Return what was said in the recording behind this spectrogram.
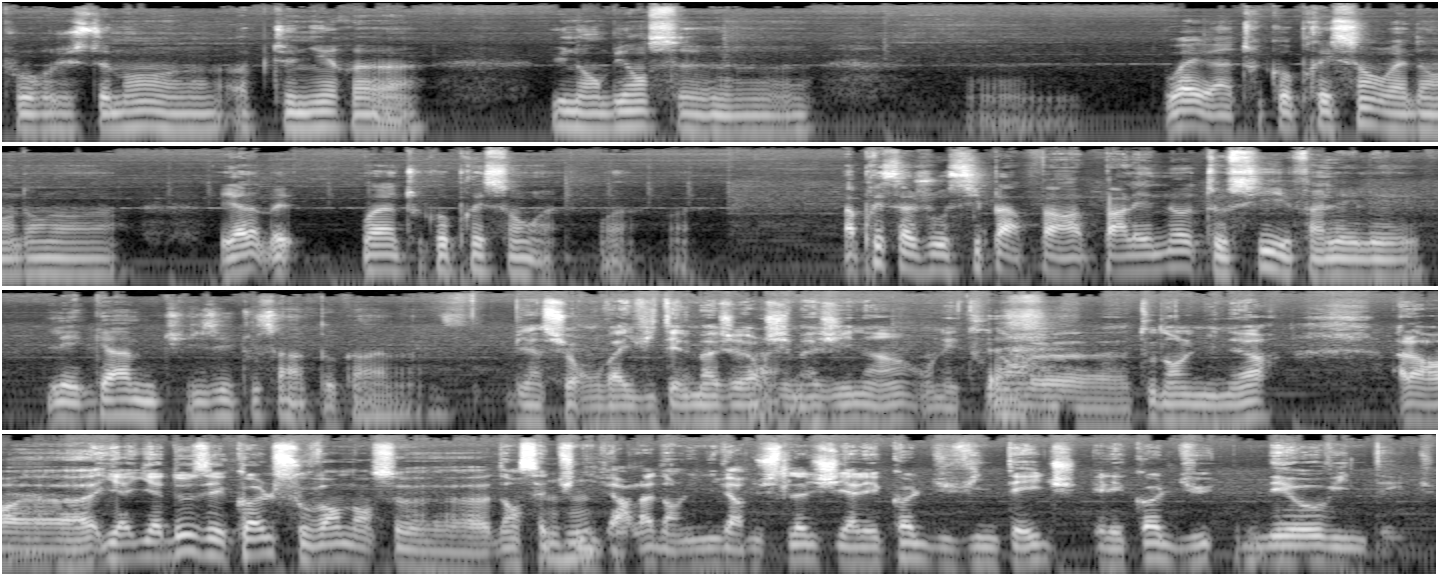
pour justement obtenir une ambiance ouais un truc oppressant ouais dans, dans mais, ouais un truc oppressant ouais, ouais, après ça joue aussi par, par, les notes aussi enfin les, les, les, gammes utilisées tout ça un peu quand même bien sûr on va éviter le majeur j'imagine hein. on est tout dans le tout dans le mineur alors, il y, a deux écoles souvent dans, ce, dans cet mhm. univers-là, dans l'univers du sludge. Il y a l'école du vintage et l'école du néo-vintage.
